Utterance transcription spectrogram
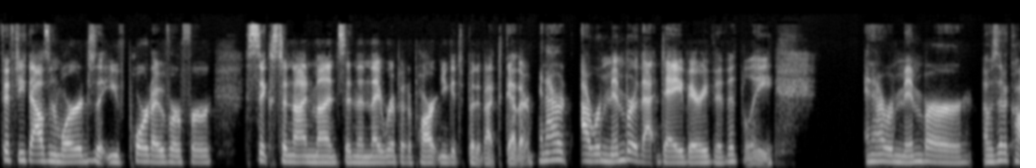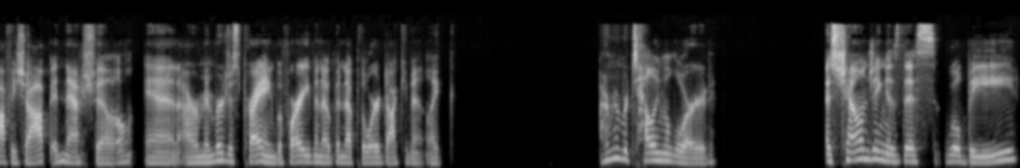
50,000 words that you've poured over for six to nine months, and then they rip it apart and you get to put it back together. And I, I remember that day very vividly. And I remember I was at a coffee shop in Nashville, and I remember just praying before I even opened up the Word document. Like, I remember telling the Lord, as challenging as this will be,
